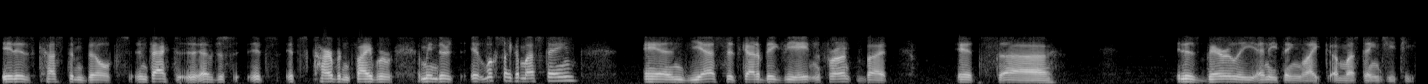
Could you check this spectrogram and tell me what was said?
it is custom built. In fact, it just it's it's carbon fiber. I mean, there's it looks like a Mustang, and yes, it's got a big V8 in front, but it's uh, it is barely anything like a Mustang GT.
